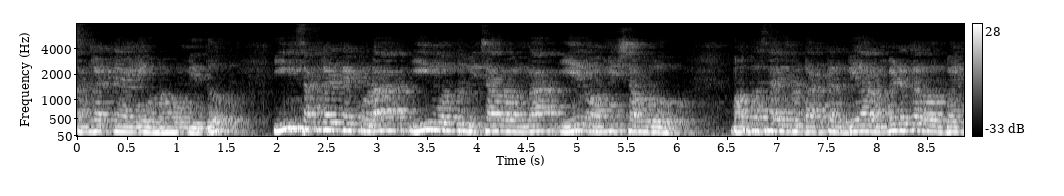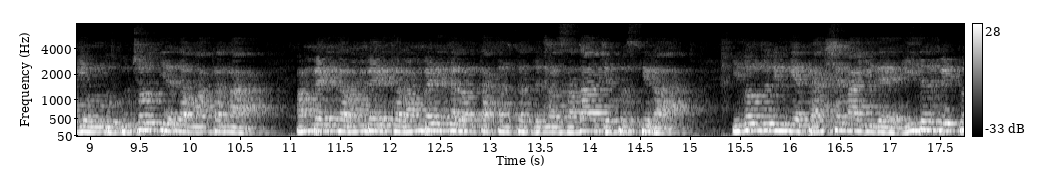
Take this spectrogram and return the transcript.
ಸಂಘಟನೆಯಾಗಿ ಹೊರಹೊಮ್ಮಿದ್ದು, ಈ ಸಂಘಟನೆ ಕೂಡ ಈ ಒಂದು ವಿಚಾರವನ್ನ ಏನು ಅಮಿತ್ ಶಾ ಅವರು Baba Saheb doctor B R Ambedkar ಅವ್ರ ಬಗ್ಗೆ ಒಂದು ಕುಚೋತಿಯದ ಮಾತನ್ನ ಅಂಬೇಡ್ಕರ್ ಅಂಬೇಡ್ಕರ್ ಅಂಬೇಡ್ಕರ್ ಅಂತಕ್ಕಂಥದ್ದನ್ನ ಸದಾ ಜಪಿಸ್ತೀರಾ? ಇದೊಂದು ನಿಮ್ಗೆ ಪ್ಯಾಷನ್ ಆಗಿದೆ. ಇದನ್ನ ಬಿಟ್ಟು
